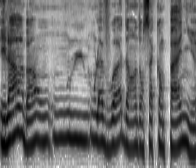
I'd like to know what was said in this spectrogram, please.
et là, ben, on, la voit dans, sa campagne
